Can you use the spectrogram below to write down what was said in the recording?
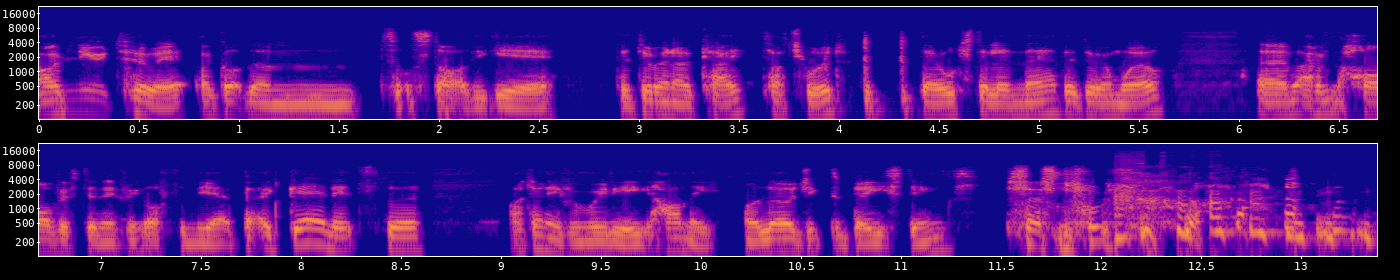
I'm new to it. I got them sort of start of the year. They're doing okay. Touch wood. They're all still in there. They're doing well. Um, I haven't harvested anything off them yet, but again, it's the I don't even really eat honey. I'm allergic to bee stings. So that's probably,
